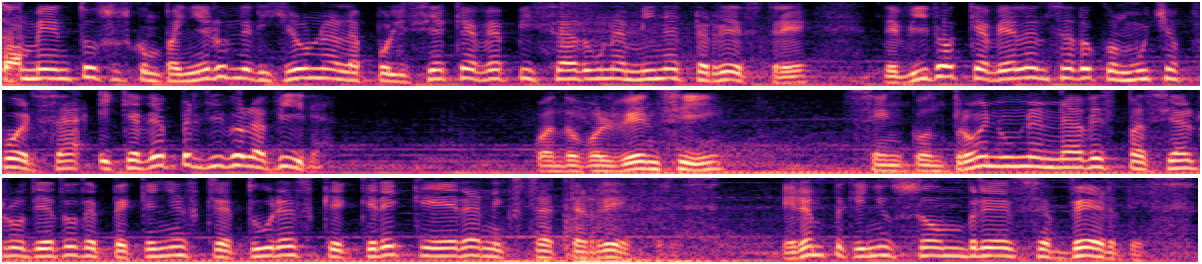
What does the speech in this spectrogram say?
Momento, sus compañeros le dijeron a la policía que había pisado una mina terrestre debido a que había lanzado con mucha fuerza y que había perdido la vida. Cuando volvió en sí, se encontró en una nave espacial rodeado de pequeñas criaturas que cree que eran extraterrestres. Eran pequeños hombres verdes.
